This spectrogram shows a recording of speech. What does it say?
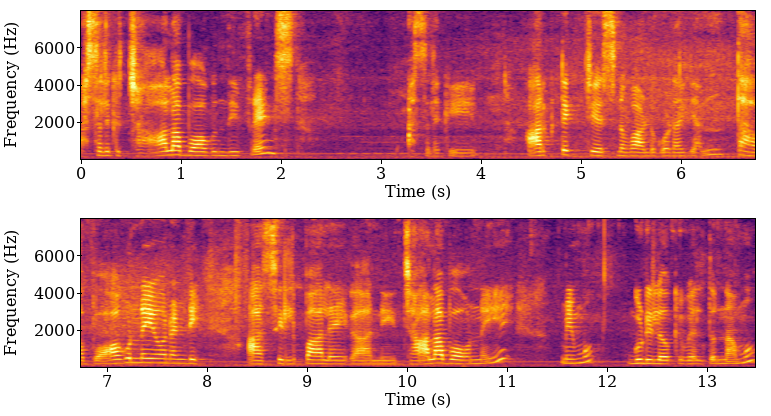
అసలుకి చాలా బాగుంది ఫ్రెండ్స్. అసలుకి ఆర్కిటెక్ట్ చేసిన వాళ్ళు కూడా ఎంత బాగున్నాయోనండి. ఆ శిల్పాలే కానీ చాలా బాగున్నాయి. మేము గుడిలోకి వెళ్తున్నాము.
